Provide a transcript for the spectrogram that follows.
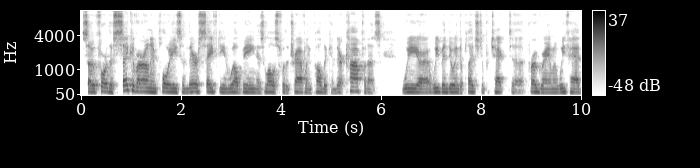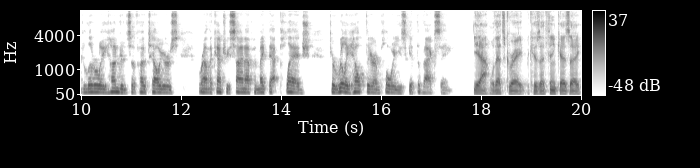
So, for the sake of our own employees and their safety and well-being, as well as for the traveling public and their confidence, we are we've been doing the Pledge to Protect uh, program, and we've had literally hundreds of hoteliers around the country sign up and make that pledge to really help their employees get the vaccine. Yeah, well, that's great because I think as a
